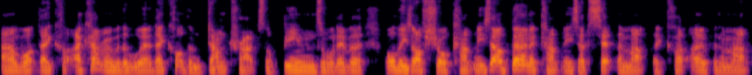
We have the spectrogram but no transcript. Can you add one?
um, what they call, I can't remember the word, they called them dump trucks or bins or whatever, all these offshore companies. They were burner companies. They'd set them up, they'd cl- open them up,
